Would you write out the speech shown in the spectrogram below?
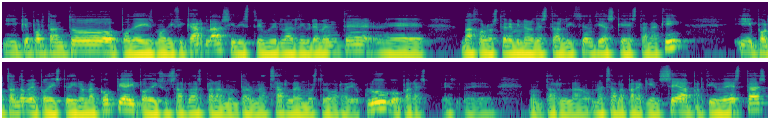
y que por tanto podéis modificarlas y distribuirlas libremente eh, bajo los términos de estas licencias que están aquí y por tanto me podéis pedir una copia y podéis usarlas para montar una charla en vuestro radio club o para eh, montar una charla para quien sea a partir de estas.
